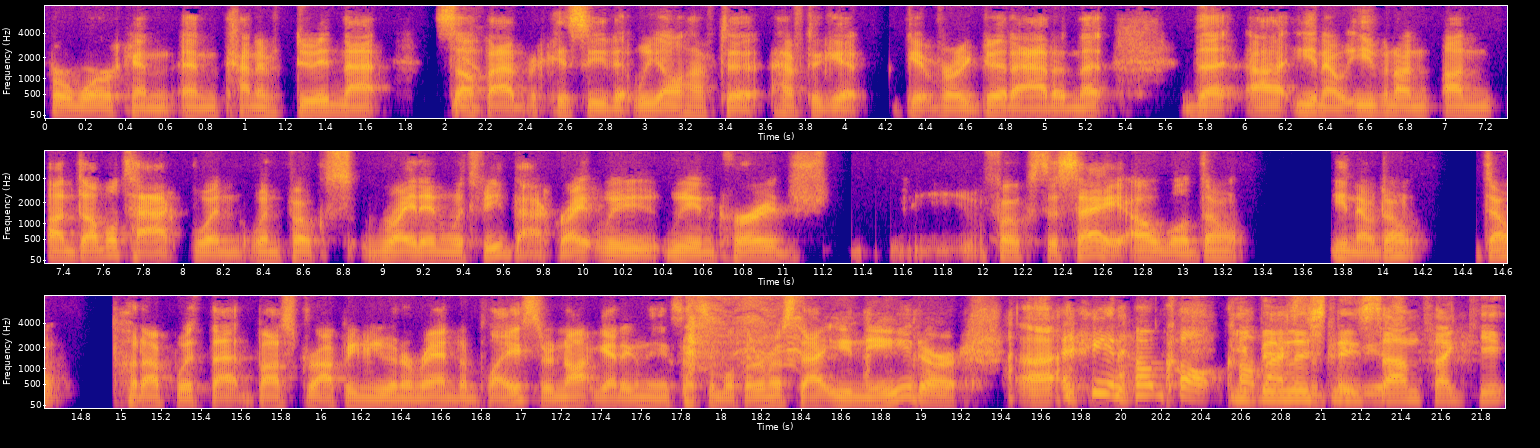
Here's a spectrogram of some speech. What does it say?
for work and and kind of doing that self advocacy yeah. that we all have to have to get get very good at and that that uh, you know even on on on double tap when when folks write in with feedback right we we encourage folks to say oh well don't you know don't don't put up with that bus dropping you in a random place or not getting the accessible thermostat you need or uh, you know call, call you've been listening sam thank you.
